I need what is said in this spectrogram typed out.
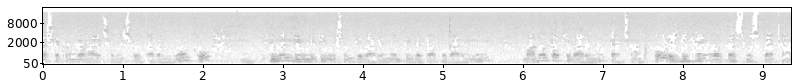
आशा करूँगा हमारे सभी श्रोता बंधुओं को ह्यूमन डिविनिटी मिशन के बारे में दिव्यता के बारे में मानवता के बारे में पहचान हो रही है और बस इस पहचान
